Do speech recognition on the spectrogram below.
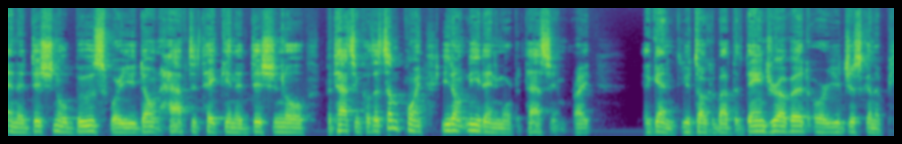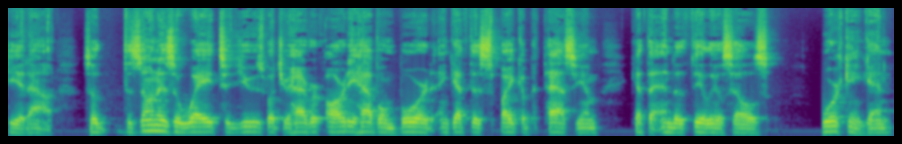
an additional boost where you don't have to take in additional potassium because at some point you don't need any more potassium, right? Again, you're talking about the danger of it or you're just going to pee it out. So the Zona is a way to use what you have already have on board and get this spike of potassium, get the endothelial cells working again,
